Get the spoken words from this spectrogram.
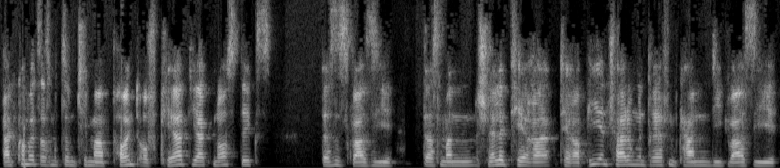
Dann kommen wir jetzt erstmal zum Thema Point-of-Care-Diagnostics. Das ist quasi, dass man schnelle Thera Therapieentscheidungen treffen kann, die quasi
